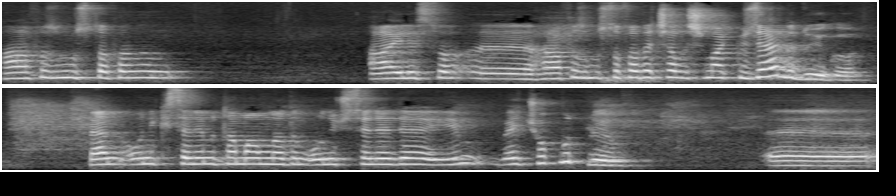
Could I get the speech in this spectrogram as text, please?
Hafız Mustafa'nın ailesi, e, Hafız Mustafa'da çalışmak güzel bir duygu. Ben 12 senemi tamamladım, 13 senedeyim ve çok mutluyum. E,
